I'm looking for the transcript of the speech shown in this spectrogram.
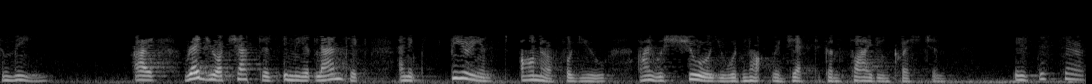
to me. I read your chapters in the Atlantic and experienced honor for you. I was sure you would not reject a confiding question. Is this, sir,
